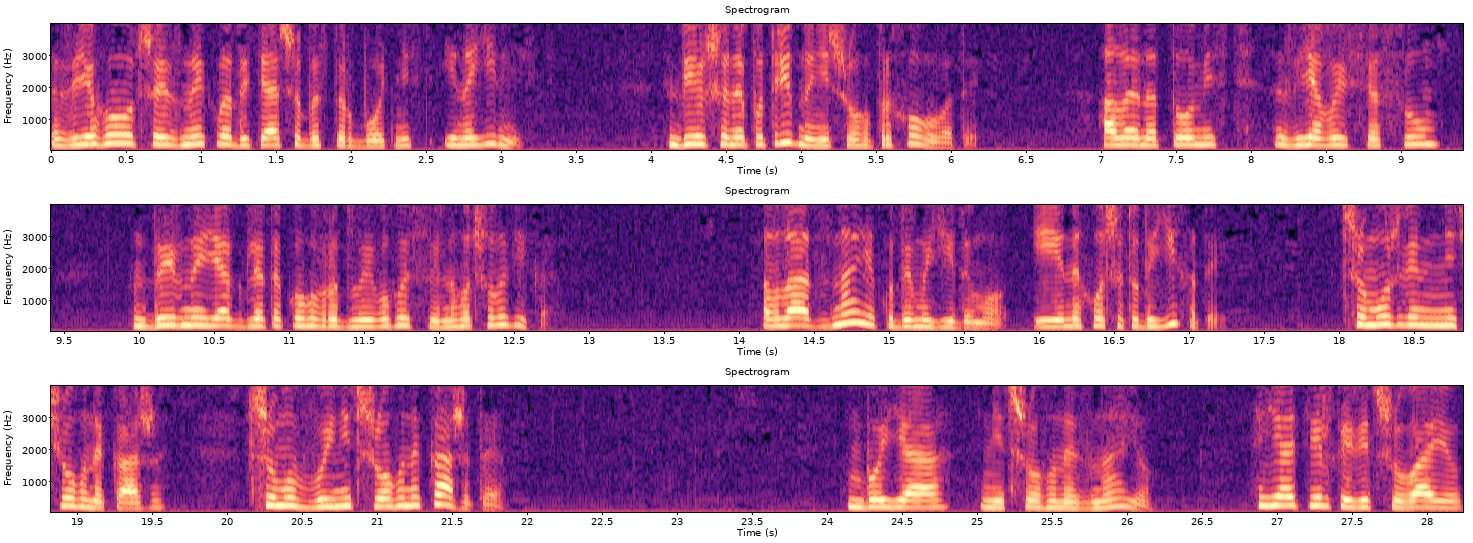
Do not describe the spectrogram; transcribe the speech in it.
З його очей зникла дитяча безтурботність і наївність. Більше не потрібно нічого приховувати. Але натомість з'явився сум, дивний як для такого вродливого і сильного чоловіка. Влад знає, куди ми їдемо, і не хоче туди їхати. Чому ж він нічого не каже? Чому ви нічого не кажете? Бо я нічого не знаю. Я тільки відчуваю,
